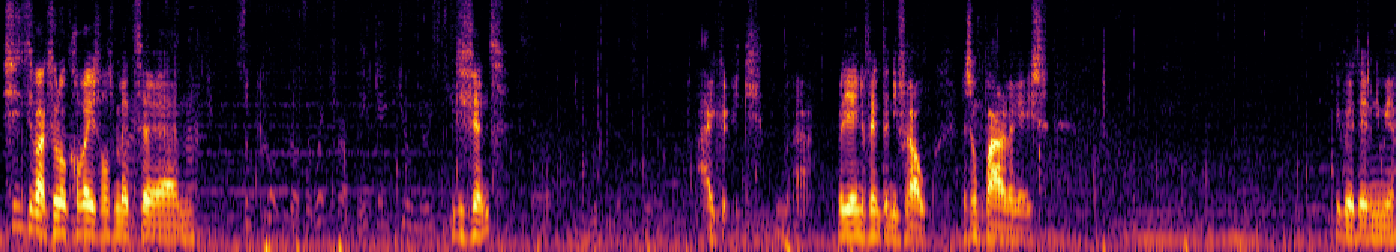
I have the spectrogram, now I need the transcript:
Ziet je waar ik toen ook geweest was met ehm die vent? Ah, ik, ik, ja, met die ene vent en die vrouw. En zo'n paardenrace. Ik weet het even niet meer.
